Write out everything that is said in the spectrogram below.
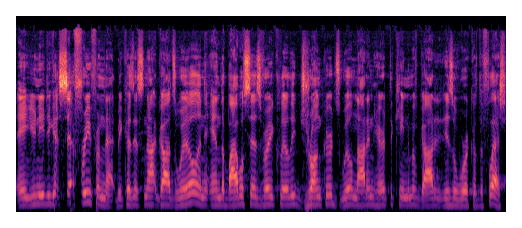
And you need to get set free from that because it's not God's will. And, and the Bible says very clearly drunkards will not inherit the kingdom of God. It is a work of the flesh.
